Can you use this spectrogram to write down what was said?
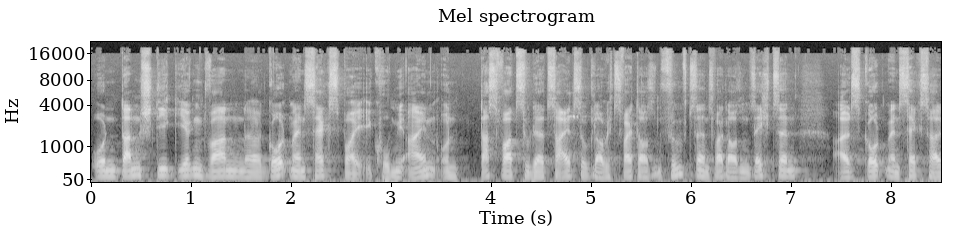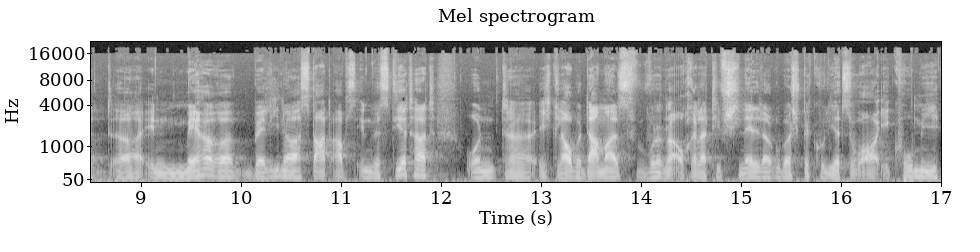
Und dann stieg irgendwann äh, Goldman Sachs bei Ecomi ein und das war zu der Zeit, so glaube ich 2015, 2016, als Goldman Sachs halt äh, in mehrere Berliner Startups investiert hat. Und äh, ich glaube, damals wurde dann auch relativ schnell darüber spekuliert, so, oh, Ecomi,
